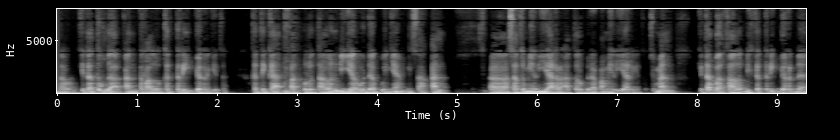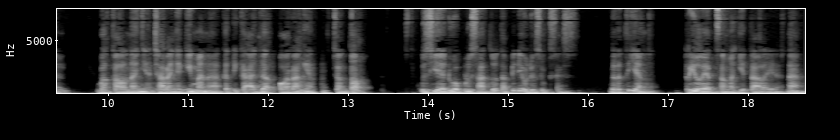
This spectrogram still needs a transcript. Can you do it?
tahun kita tuh nggak akan terlalu ke trigger gitu. Ketika 40 tahun dia udah punya misalkan satu uh, miliar atau berapa miliar gitu. Cuman kita bakal lebih ke trigger dan bakal nanya caranya gimana ketika ada orang yang contoh usia 21 tapi dia udah sukses. Berarti yang relate sama kita lah ya. Nah,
